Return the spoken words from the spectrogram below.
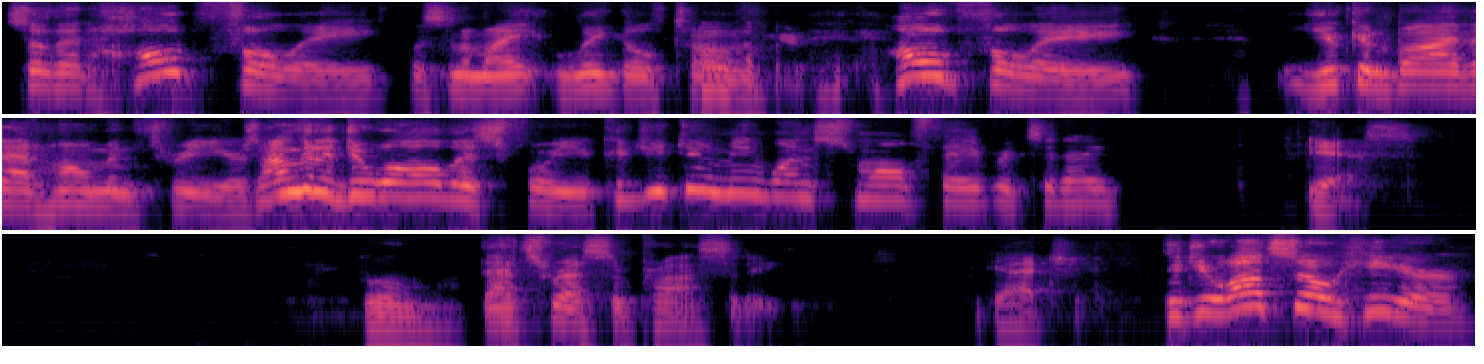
so that hopefully, listen to my legal tone, oh. here, hopefully you can buy that home in three years. I'm going to do all this for you. Could you do me one small favor today? Yes. Boom. That's reciprocity. Gotcha. Did you also hear?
